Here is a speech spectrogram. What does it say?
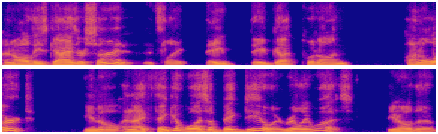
and all these guys are signing. It's like they they've got put on on alert, you know. And I think it was a big deal. It really was you know the,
